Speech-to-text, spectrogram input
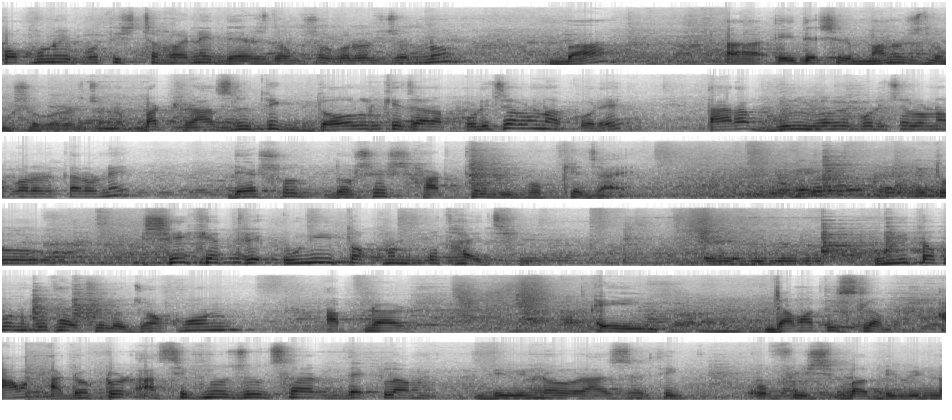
কখনোই প্রতিষ্ঠা হয়নি দেশ ধ্বংস করার জন্য বা এই দেশের মানুষ ধ্বংস করার জন্য। বাট রাজনৈতিক দলকে যারা পরিচালনা করে, তারা ভুলভাবে পরিচালনা করার কারণে দেশ ও দশের স্বার্থের বিপক্ষে যায়। তো সেই ক্ষেত্রে উনি তখন কোথায় ছিল উনি তখন কোথায় ছিল? যখন আপনার এই জামাত ইসলাম। আর ডক্টর আসিফ নজরুল স্যার দেখলাম বিভিন্ন রাজনৈতিক অফিস বা বিভিন্ন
